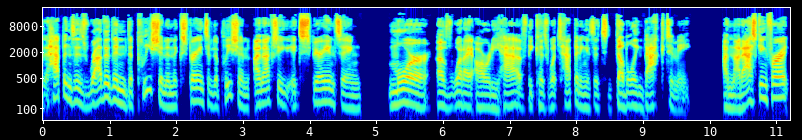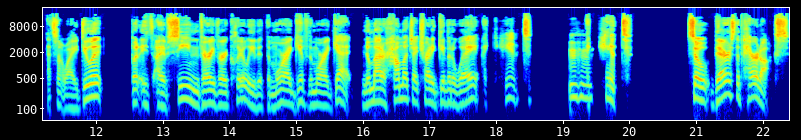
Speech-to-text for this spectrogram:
happens is rather than depletion and experience of depletion, I'm actually experiencing more of what I already have because what's happening is it's doubling back to me. I'm not asking for it. That's not why I do it. But it's, I have seen very, very clearly that the more I give, the more I get. No matter how much I try to give it away, I can't. Mm-hmm. I can't. So there's the paradox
